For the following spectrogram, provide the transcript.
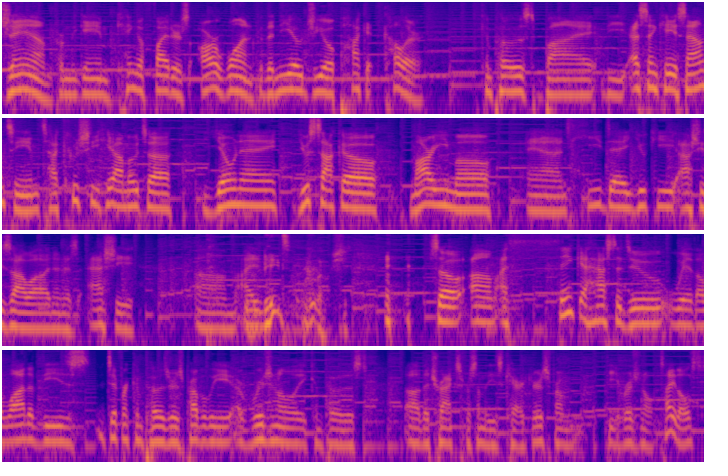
Jam from the game King of Fighters R1 for the Neo Geo Pocket Color, composed by the SNK sound team Takushi Hiyamuta, Yone, Yusako, Marimo, and Hideyuki Ashizawa, known as Ashi. Um, I so um, I think it has to do with a lot of these different composers probably originally composed uh, the tracks for some of these characters from the original titles.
